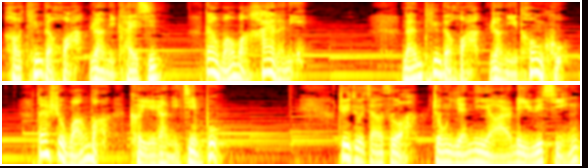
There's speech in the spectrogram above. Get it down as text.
好听的话让你开心，但往往害了你；难听的话让你痛苦，但是往往可以让你进步。这就叫做忠言逆耳利于行，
